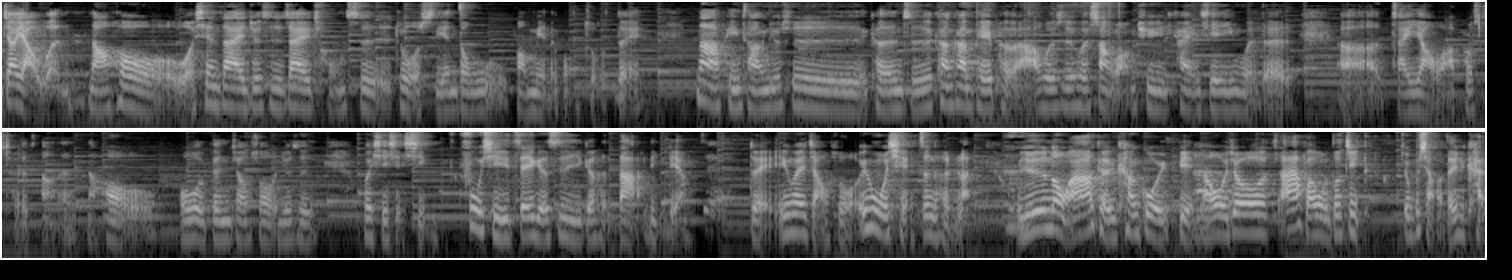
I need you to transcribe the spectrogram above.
叫雅文，然后我现在就是在从事做实验动物方面的工作。对，那平常就是可能只是看看 paper 啊，或者是会上网去看一些英文的呃摘要啊，poster 这样的。然后偶尔跟教授就是会写写信，复习这个是一个很大的力量。对对，因为假如说，因为我以前真的很懒，我就是那种啊，可能看过一遍，然后我就啊，反正我都记得，就不想要再去看。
